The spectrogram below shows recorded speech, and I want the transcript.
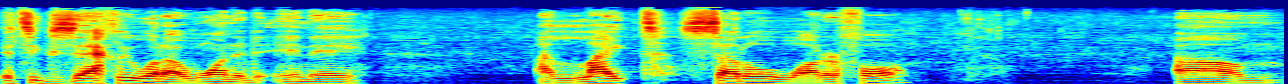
It's exactly what I wanted in a, a light, subtle waterfall. Um,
